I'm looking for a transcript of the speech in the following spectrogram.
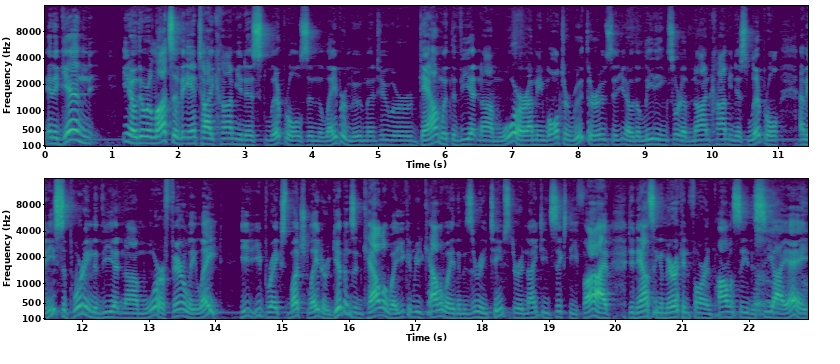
And again, you know, there were lots of anti-communist liberals in the labor movement who were down with the Vietnam War. I mean, Walter Reuther, who's the, you know the leading sort of non-communist liberal, I mean, he's supporting the Vietnam War fairly late. He, he breaks much later. Gibbons and Calloway, you can read Calloway in the Missouri Teamster in 1965 denouncing American foreign policy, the CIA,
